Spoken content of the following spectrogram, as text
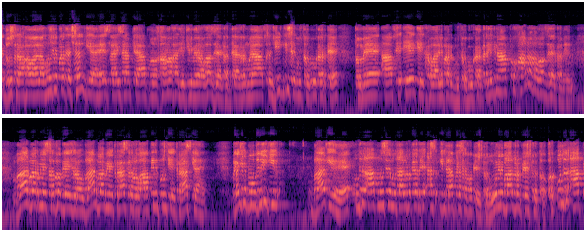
دوسرا حوالہ مجھے پتہ چل گیا ہے، اسلائی صاحب، کہ آپ خامہ خواہ دیکھیے میرا وقت ضائع کرتے اگر میں آپ سنجیدگی سے گفتگو کرتے، تو میں آپ سے ایک ایک حوالے پر گفتگو کرتا لیکن آپ کو خامہ خواہ وقت ضائع کر دینا بار بار میں صفحہ بھیج رہا ہوں، بار بار میں اعتراض کر رہا ہوں، آپ پھر پوچھتے اعتراض کیا ہے؟ بھائی، جب مودری کی بات یہ ہے، ادھر آپ مجھ سے مطالبہ کرتے اصل کتاب کا صفحہ پیش کرو، وہ میں بار بار پیش کرتا ہوں۔ اور ادھر آپ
